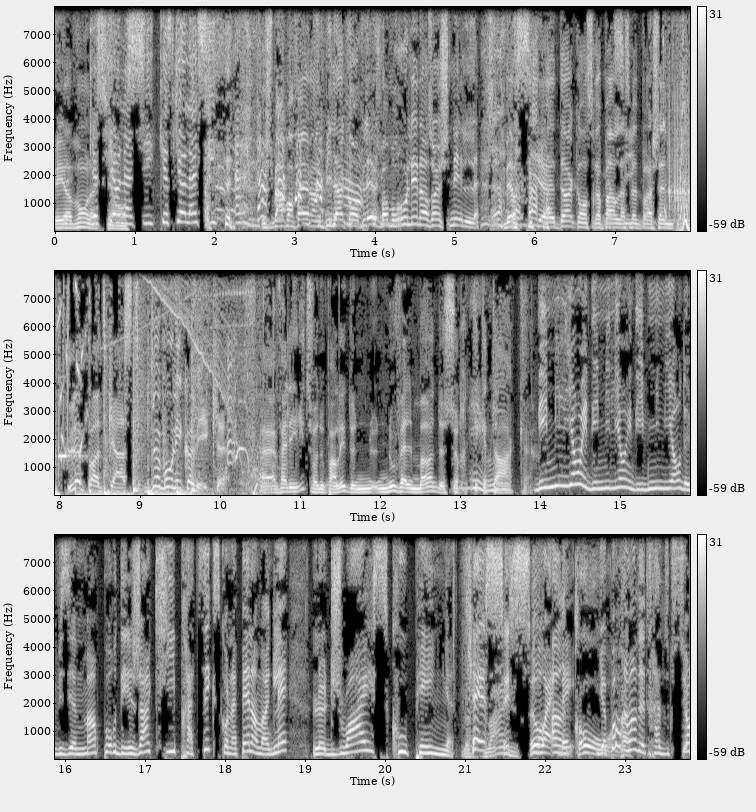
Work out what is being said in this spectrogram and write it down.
et avant la Qu'est-ce qu'il y a science. là-ci? Qu'est-ce qu'il y a là-ci? je vais faire un bilan complet. Je vais me rouler dans un chenil. Merci, euh, Doc. On se reparle la semaine prochaine. Le podcast Debout les comiques. Euh, Valérie, tu vas nous parler d'une nouvelle mode sur Eh oui. TikTok. Des millions et des millions et des millions de visionnements pour des gens qui pratiquent ce qu'on appelle en anglais le dry scooping. Qu'est-ce que c'est ça Ouais, ben? Il n'y a pas vraiment de traduction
